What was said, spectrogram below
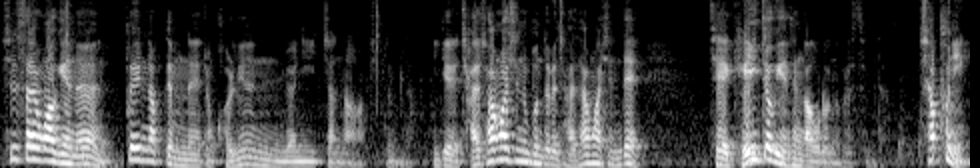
실사용하기에는 프레임락 때문에 좀 걸리는 면이 있지 않나 싶습니다. 이게 잘 사용하시는 분들은 잘 사용하시는데 제 개인적인 생각으로는 그렇습니다. 샤프닝.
